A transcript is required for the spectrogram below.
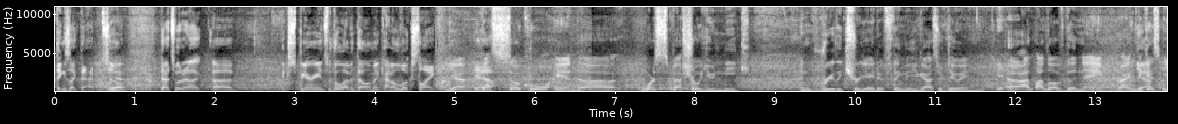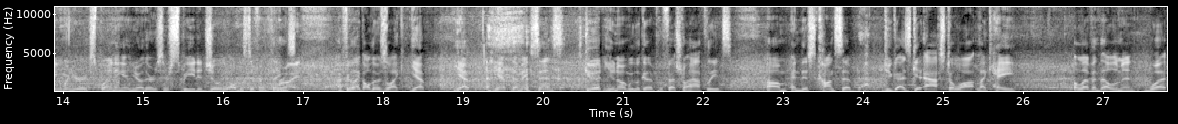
things like that. So Yeah. that's what a, a experience with 11th element kind of looks like. Yeah, that's so cool. And uh, what a special, unique and really creative thing that you guys are doing. Uh, I, I, love the name, right? Yeah. Because even when you're explaining it, you know, there's there's speed, agility, all these different things. Right. I feel like all those are like, yep, yep, yep, that makes sense. It's good. You know, we look at professional athletes, um, and this concept. Do you guys get asked a lot, like, hey, eleventh element, what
